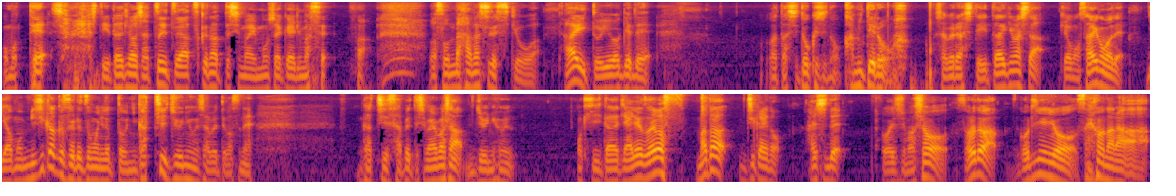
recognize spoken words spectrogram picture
思って喋らせていただきました。ついつい熱くなってしまい申し訳ありません。まあ、まあ、そんな話です、今日は。はい、というわけで、私独自の神テロを 喋らせていただきました。今日も最後まで。いや、もう短くするつもりだったのに、がっちり12分喋ってますね。がっちり喋ってしまいました。12分お聴きいただきありがとうございます。また次回の配信でお会いしましょう。それでは、ごきげんよう。さようなら。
